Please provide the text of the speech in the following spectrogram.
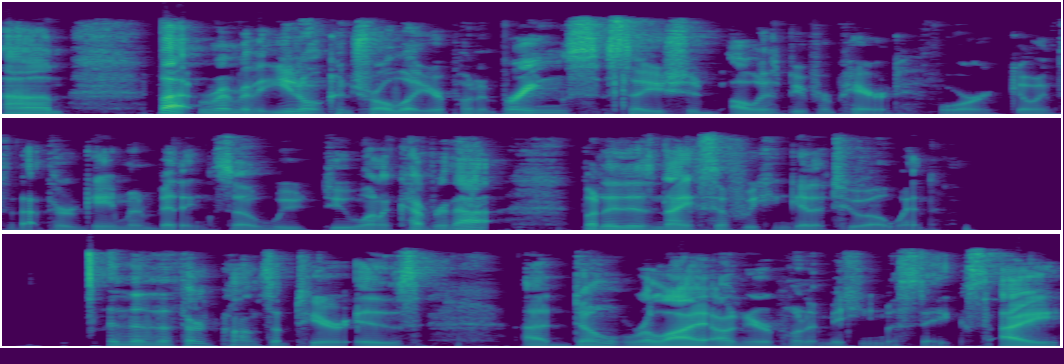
Um, but remember that you don't control what your opponent brings, so you should always be prepared for going to that third game and bidding. So we do want to cover that, but it is nice if we can get a 2-0 win. And then the third concept here is uh, don't rely on your opponent making mistakes. I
